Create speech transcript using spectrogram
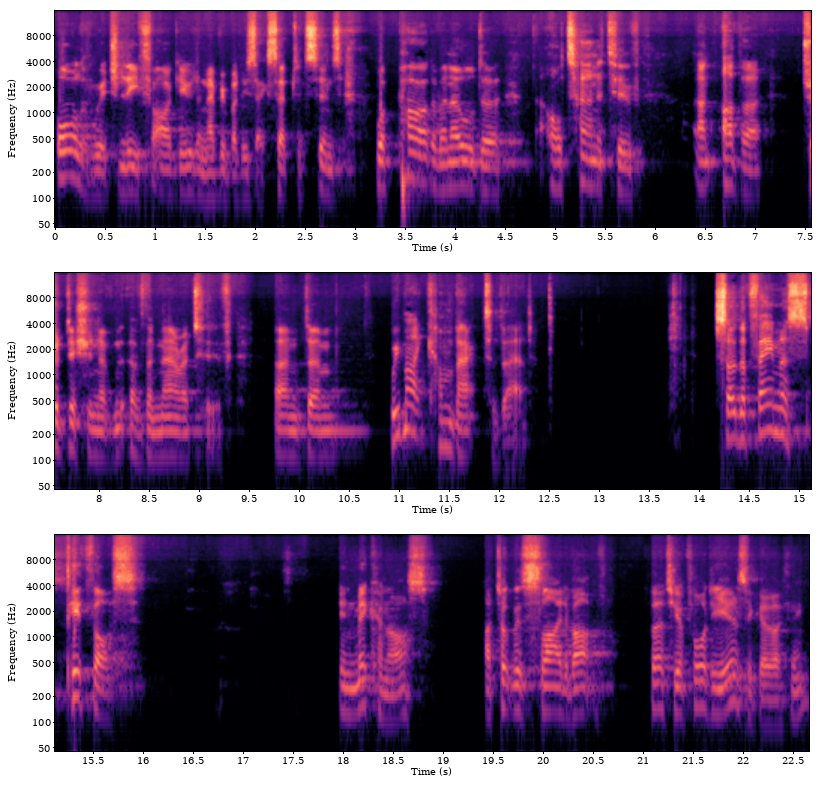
all of which Leaf argued, and everybody's accepted since, were part of an older, alternative, and other tradition of, of the narrative. And um, we might come back to that. So the famous pithos in Mykonos, I took this slide about 30 or 40 years ago, I think,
